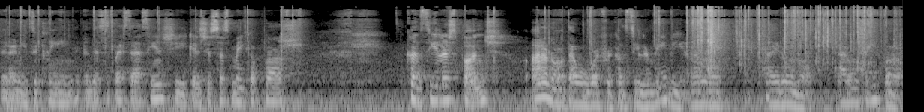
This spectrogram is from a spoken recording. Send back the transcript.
that I need to clean. And this is by Sassy and Chic. It's just a makeup brush. Concealer sponge. I don't know if that will work for concealer. Maybe. I don't know. I don't know. I don't think, but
